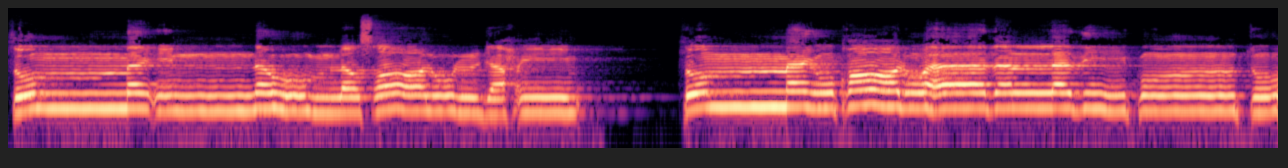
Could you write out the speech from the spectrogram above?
ثم انهم لصالوا الجحيم ثم يقال هذا الذي كنتم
